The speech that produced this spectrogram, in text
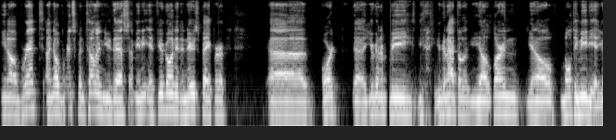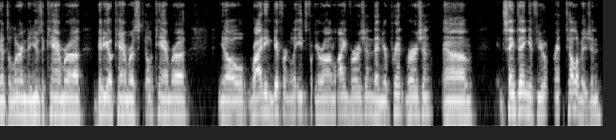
You know, Brent, I know Brent's been telling you this. I mean, if you're going into newspaper uh, or uh, you're going to be you're going to have to you know learn you know multimedia. You have to learn to use a camera video camera still camera you know writing different leads for your online version than your print version. Um, same thing if you're in television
